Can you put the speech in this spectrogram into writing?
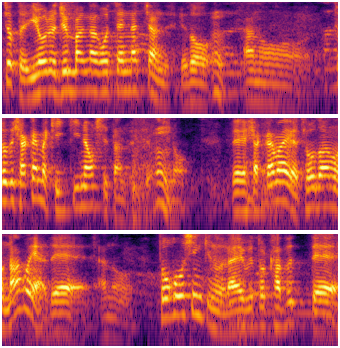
ちょっといろいろ順番がごっちゃになっちゃうんですけど、うあの、ちょうど100回前聞き直してたんですよ、うん。昨日。で、100回前がちょうどあの、名古屋で、あの、東方神起のライブと被って、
